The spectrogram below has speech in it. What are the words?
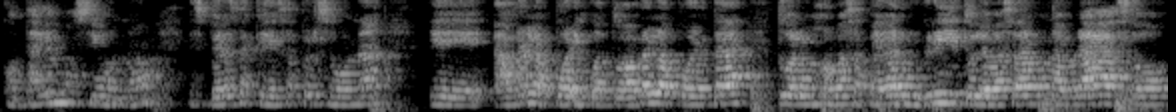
Con tal emoción, ¿no? Esperas a que esa persona eh, abra la puerta, y cuando abra la puerta, tú a lo mejor vas a pegar un grito, le vas a dar un abrazo,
